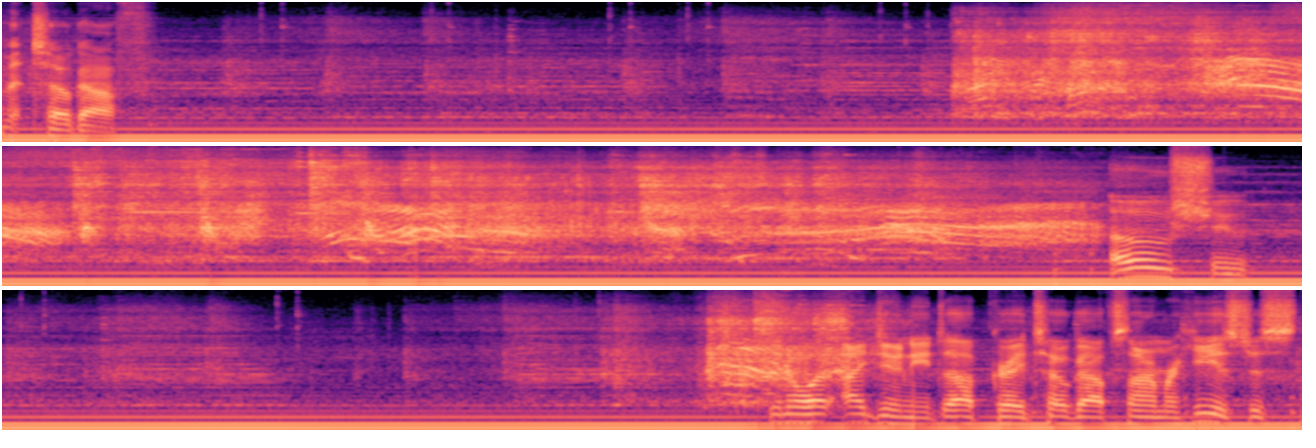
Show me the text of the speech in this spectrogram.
Damn it, Toegoff. Oh, shoot. You know what? I do need to upgrade Toegoff's armor. He is just...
